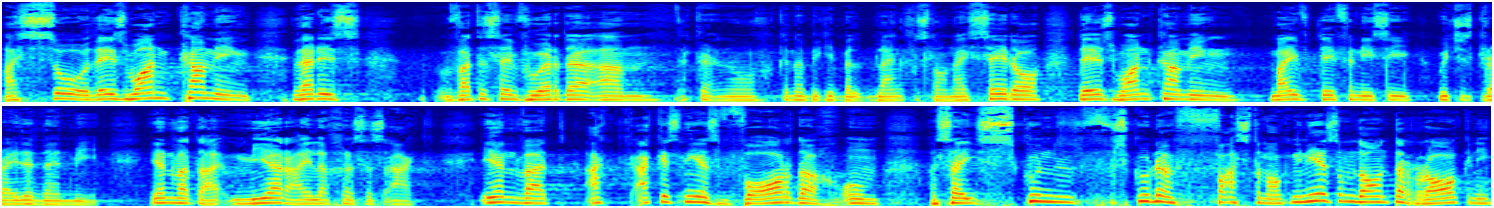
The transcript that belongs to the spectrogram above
I saw there's one coming that is wat is sy woorde um ek kan nou kan nou 'n bietjie blank geslaan. Hy sê daar there's one coming my definition which is greater than me. Een wat meer heilig is as ek een wat ek ek is nie eens waardig om sy skoen skoene vas te maak nie, nie eens om daaraan te raak nie.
